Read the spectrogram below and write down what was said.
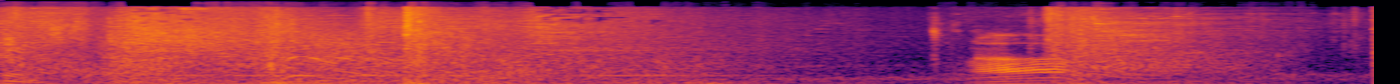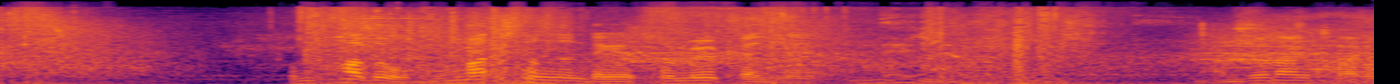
미신 아. 음파도 못 맞췄는데 전멸 뺐네. 안전하게 잘해.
